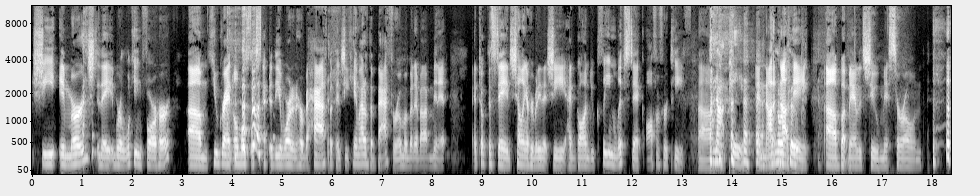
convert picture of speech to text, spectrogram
She emerged. they were looking for her. Um, Hugh Grant almost accepted the award on her behalf, but then she came out of the bathroom in about a minute and took the stage, telling everybody that she had gone to clean lipstick off of her teeth, um, Not pee. and not nor not poop. pee, uh, but managed to miss her own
